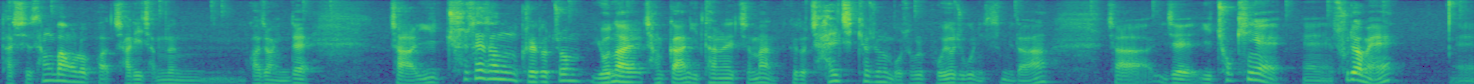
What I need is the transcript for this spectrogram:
다시 상방으로 바- 자리 잡는 과정인데 자, 이 추세선 그래도 좀 요날 잠깐 이탈은 했지만 그래도 잘 지켜주는 모습을 보여주고 있습니다. 자, 이제 이 초킹의 예, 수렴의 예,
